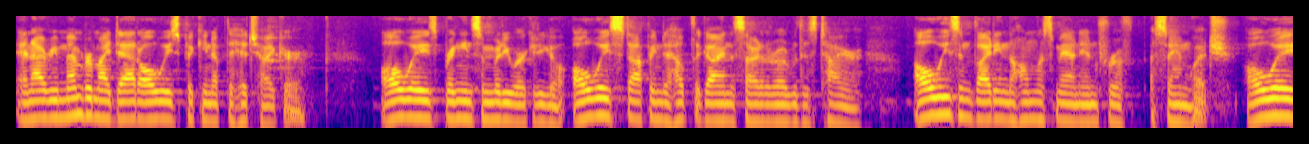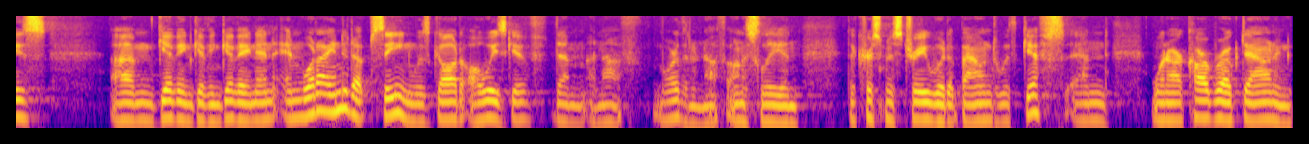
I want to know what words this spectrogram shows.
And I remember my dad always picking up the hitchhiker, always bringing somebody where could he go, always stopping to help the guy on the side of the road with his tire, always inviting the homeless man in for a, a sandwich, always um, giving, giving, giving. And, and what I ended up seeing was God always give them enough, more than enough, honestly. And the Christmas tree would abound with gifts. And when our car broke down and,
